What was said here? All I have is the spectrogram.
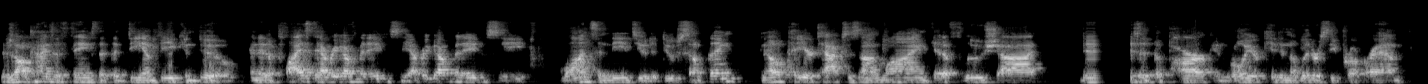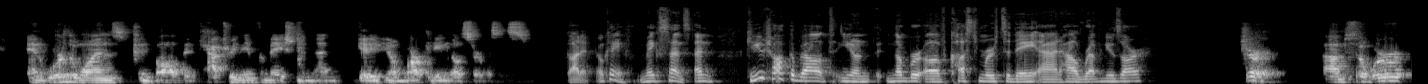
there's all kinds of things that the DMV can do, and it applies to every government agency. Every government agency wants and needs you to do something. You know, pay your taxes online, get a flu shot, visit the park, enroll your kid in the literacy program, and we're the ones involved in capturing the information and then getting, you know, marketing those services. Got it. Okay, makes sense. And can you talk about you know number of customers today and how revenues are? Sure. Um, so we're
